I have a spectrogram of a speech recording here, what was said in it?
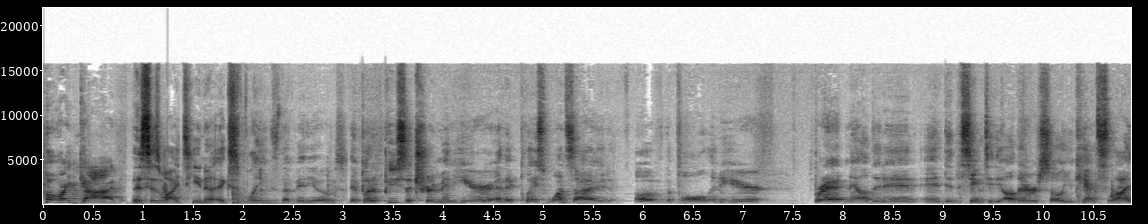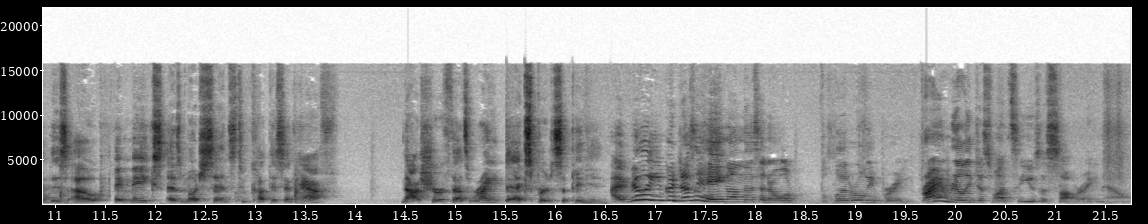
oh my god. This is why Tina explains the videos. They put a piece of trim in here and they place one side of the pole in here. Brad nailed it in and did the same to the other, so you can't slide this out. It makes as much sense to cut this in half. Not sure if that's right, the expert's opinion. I feel like you could just hang on this and it will literally break. Brian really just wants to use a saw right now.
